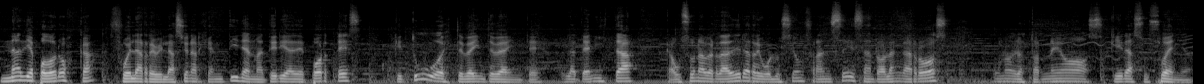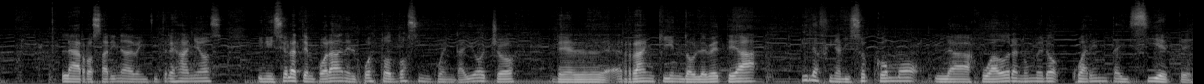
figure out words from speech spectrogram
Nadia Podoroska fue la revelación argentina en materia de deportes que tuvo este 2020. La tenista causó una verdadera revolución francesa en Roland Garros, uno de los torneos que era su sueño. La rosarina de 23 años inició la temporada en el puesto 258 del ranking WTA y la finalizó como la jugadora número 47.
